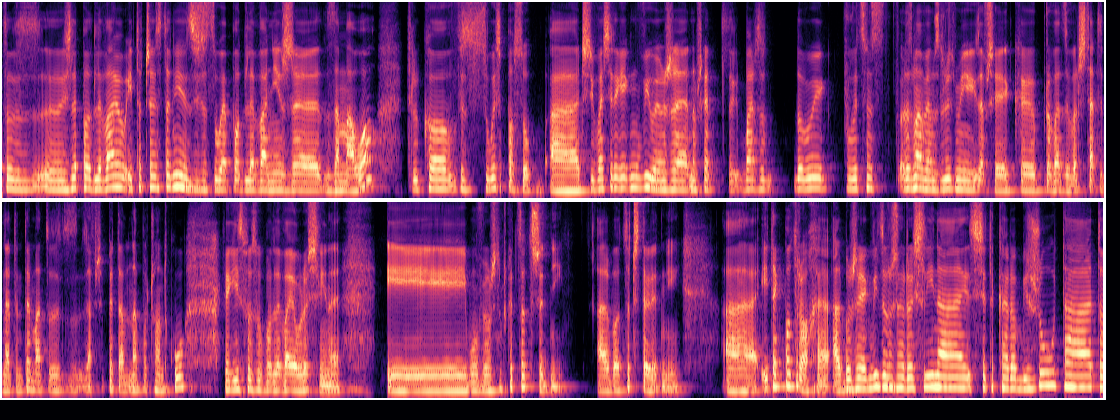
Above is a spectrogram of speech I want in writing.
to z, źle podlewają i to często nie jest złe podlewanie, że za mało, tylko w zły sposób. A, czyli właśnie tak jak mówiłem, że na przykład bardzo no, powiedzmy, rozmawiam z ludźmi zawsze jak e, prowadzę warsztaty na ten temat, to zawsze pytam na początku, w jaki sposób podlewają rośliny. I mówią, że na przykład co trzy dni albo co cztery dni. I tak po trochę. Albo że jak widzą, że roślina się taka robi żółta, to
